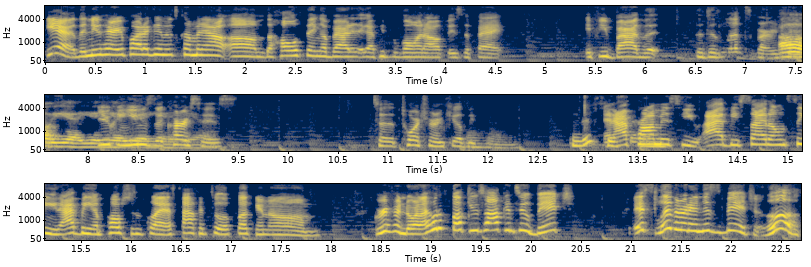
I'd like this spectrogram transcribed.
Yeah, the new Harry Potter game that's coming out. Um, the whole thing about it that got people going off is the fact if you buy the the deluxe version, oh yeah, yeah. you yeah, can yeah, use the yeah, curses to torture and kill yeah. people. Mhm. This And I sounds- promise you, I'd be sight on scene. I'd be in potions class talking to a fucking um Gryffindor. Like, who the fuck you talking to, bitch? It's Slytherin in this bitch. Ugh.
